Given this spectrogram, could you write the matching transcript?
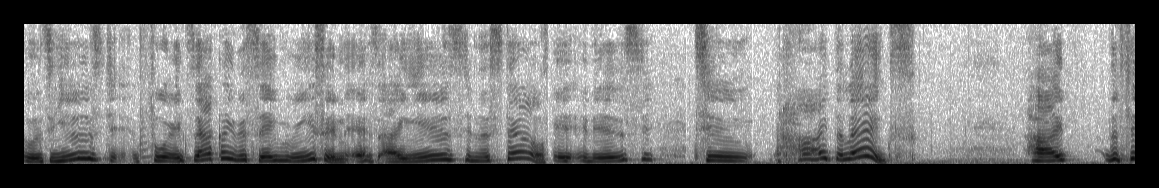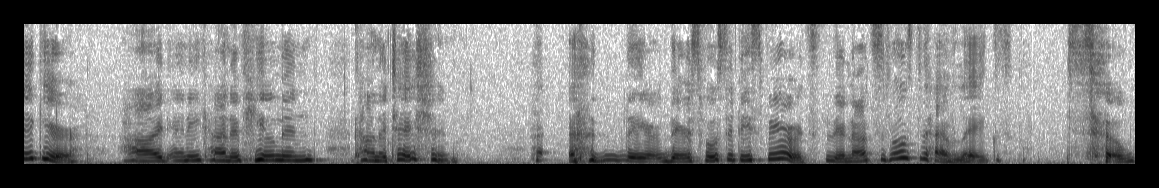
was used for exactly the same reason as I used in the steles. it, it is to hide the legs, hide the figure, hide any kind of human connotation. they're, they're supposed to be spirits. They're not supposed to have legs. So,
